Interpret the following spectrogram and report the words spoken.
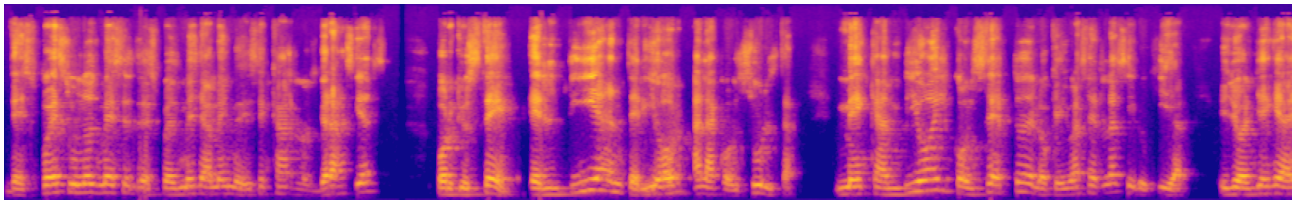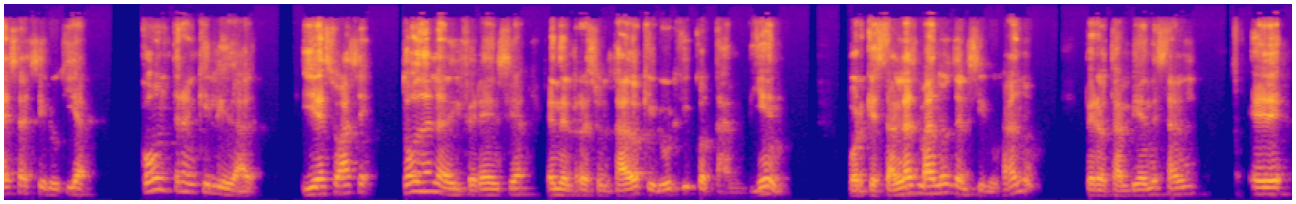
después, unos meses después, me llama y me dice, Carlos, gracias porque usted el día anterior a la consulta me cambió el concepto de lo que iba a ser la cirugía y yo llegué a esa cirugía con tranquilidad y eso hace toda la diferencia en el resultado quirúrgico también, porque está en las manos del cirujano, pero también están eh,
